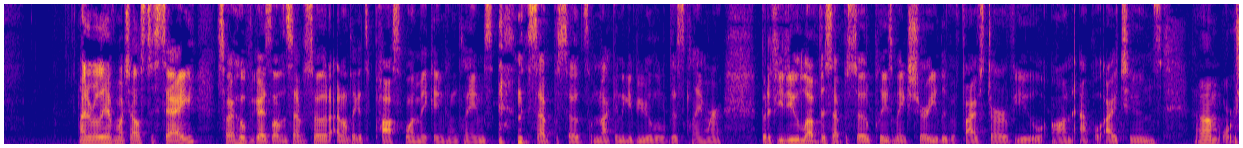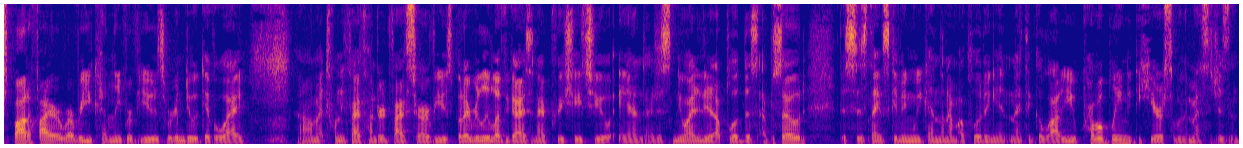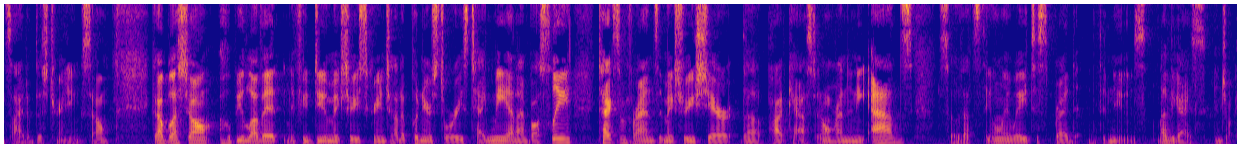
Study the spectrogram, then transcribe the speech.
I don't really have much else to say, so I hope you guys love this episode. I don't think it's possible I make income claims in this episode, so I'm not going to give you a little disclaimer. But if you do love this episode, please make sure you leave a five star review on Apple iTunes um, or Spotify or wherever you can leave reviews. We're going to do a giveaway um, at 2,500 five star reviews. But I really love you guys and I appreciate you. And I just knew I needed to upload this episode. This is Thanksgiving weekend that I'm uploading it, and I think a lot of you probably need to hear some of the messages inside of this training. So God bless y'all. I hope you love it. And if you do, make sure you screenshot it, put in your stories, tag me at I'm Boss Lee tag some friends, and make sure you share the podcast. I don't run any ads, so that's the only way to spread the news. Love you guys. Enjoy.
